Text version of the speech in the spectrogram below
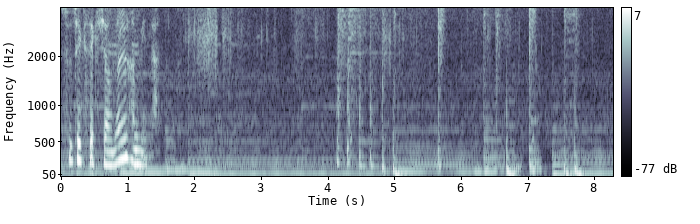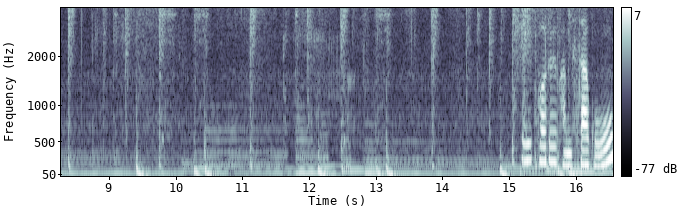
수직 섹션을 합니다. 페이퍼를 감싸고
